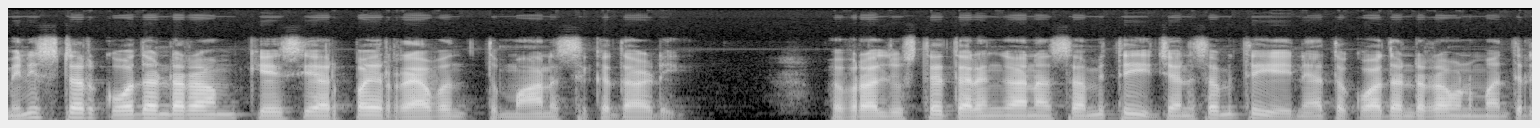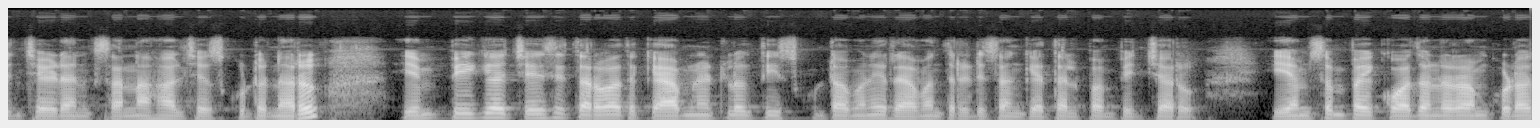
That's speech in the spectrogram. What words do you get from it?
మినిస్టర్ కోదండరాం కేసీఆర్పై రేవంత్ మానసిక దాడి. వివరాలు చూస్తే తెలంగాణ సమితి జనసమితి నేత కోదండరావును మంత్రిని చేయడానికి సన్నాహాలు చేసుకుంటున్నారు. ఎంపీగా చేసి తర్వాత కేబినెట్లోకి తీసుకుంటామని రేవంత్ రెడ్డి సంకేతాలు పంపించారు. ఈ అంశంపై కోదండరాం కూడా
